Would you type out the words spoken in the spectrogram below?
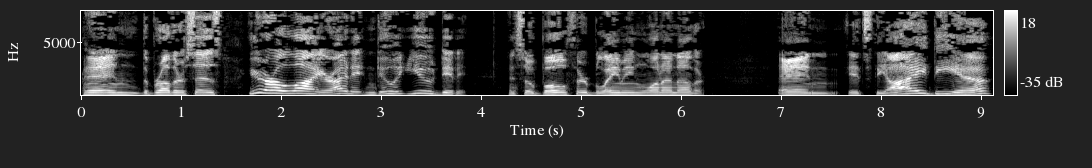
And the brother says, you're a liar. I didn't do it. You did it. And so both are blaming one another. And it's the idea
